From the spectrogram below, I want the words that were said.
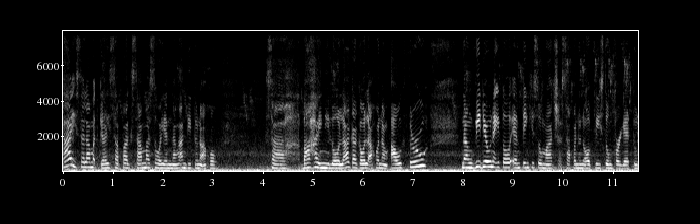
Hi! Salamat guys sa pagsama. So ayan na nga, andito na ako sa bahay ni Lola. Gagawa ako ng outthrough ng video na ito and thank you so much sa panonood. Please don't forget to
